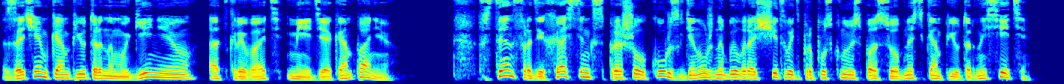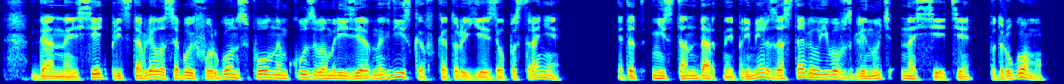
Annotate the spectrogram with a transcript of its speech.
Зачем компьютерному гению открывать медиакомпанию? В Стэнфорде Хастингс прошел курс, где нужно было рассчитывать пропускную способность компьютерной сети. Данная сеть представляла собой фургон с полным кузовом резервных дисков, который ездил по стране. Этот нестандартный пример заставил его взглянуть на сети по-другому.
